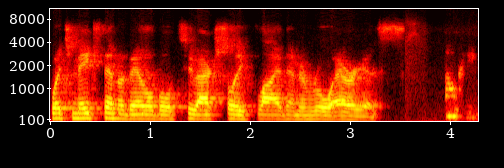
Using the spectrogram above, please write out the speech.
which makes them available to actually fly them in rural areas. Okay.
